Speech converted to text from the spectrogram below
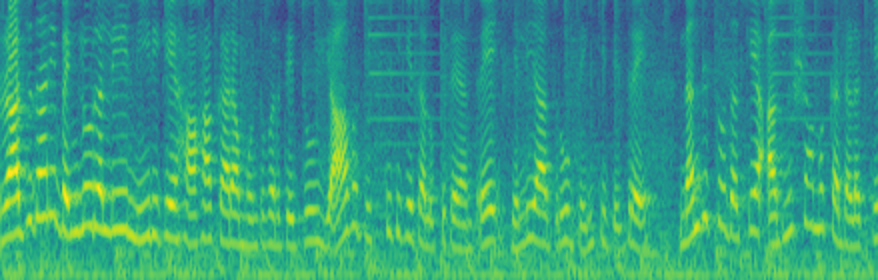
ರಾಜಧಾನಿ ಬೆಂಗಳೂರಲ್ಲಿ ನೀರಿಗೆ ಹಾಹಾಕಾರ ಮುಂದುವರೆದಿದ್ದು ಯಾವ ದುಸ್ಥಿತಿಗೆ ತಲುಪಿದೆ ಅಂದರೆ ಎಲ್ಲಿಯಾದರೂ ಬೆಂಕಿ ಬಿದ್ದರೆ ನಂದಿಸೋದಕ್ಕೆ ಅಗ್ನಿಶಾಮಕ ದಳಕ್ಕೆ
